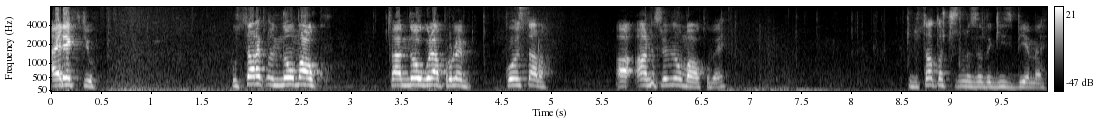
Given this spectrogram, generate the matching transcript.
Wrecked you! Останахме много малко. Това е много голям проблем. Кой стана? А, а, не сме много малко, бе. Достатъчно сме, за да ги избиеме.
